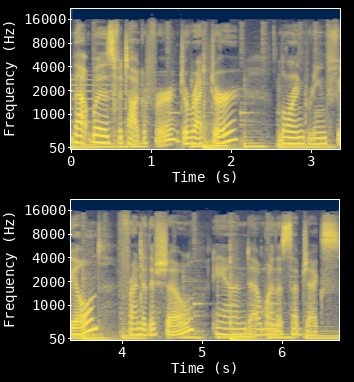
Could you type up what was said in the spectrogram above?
That was photographer, director Lauren Greenfield, friend of the show, and uh, one of the subjects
